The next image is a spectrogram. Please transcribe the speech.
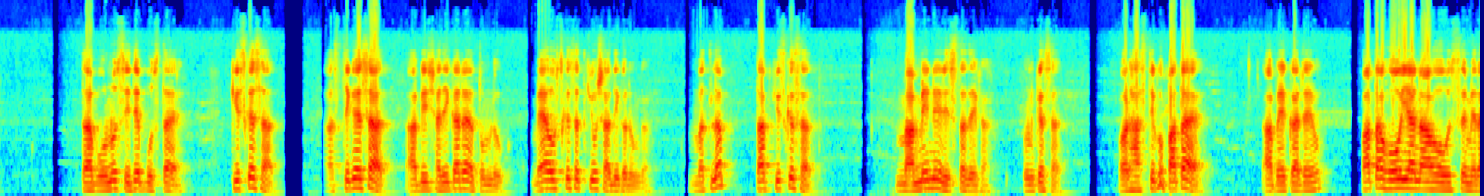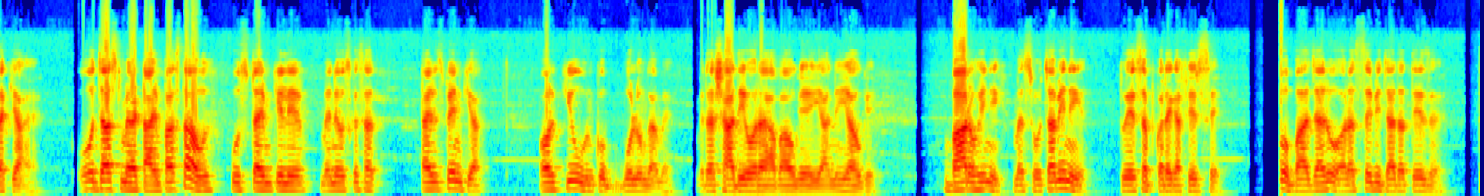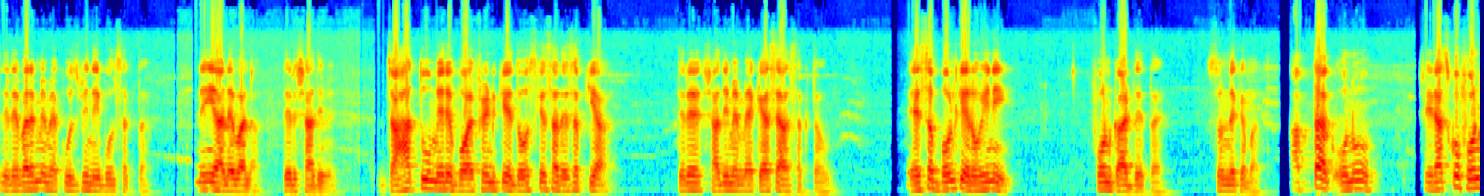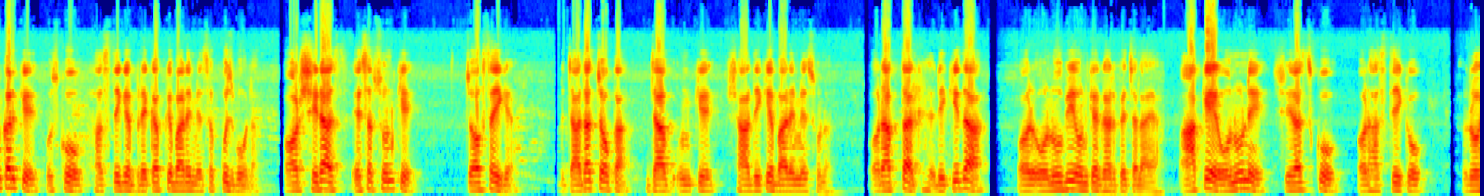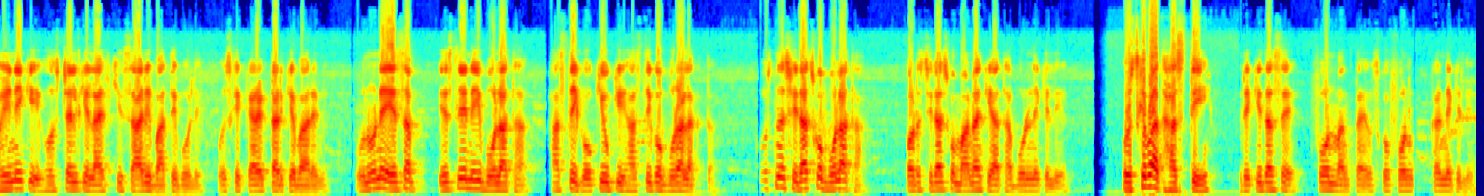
तब ओनू सीधे पूछता है, किसके साथ? आस्ती के साथ। अभी शादी कर रहे हो तुम लोग। मैं उसके साथ क्यों शादी करूँगा? मतलब? तब किसके साथ? मामी ने रिश्ता देखा उनके साथ। और हस्ती को पता है? आप ये कर रहे हो? पता हो या ना हो उससे मेरा क्या है? वो जस्ट मेरा टाइम पास था उस टाइम के लिए मैंने उसके साथ टाइम स्पेंड किया। और क्यों उनको बोलूँगा मैं? मेरा शादी हो रहा है, आप आओगे या नहीं आओगे? बार हो ही नहीं, मैं सोचा भी नहीं तो ये सब करेगा फिर से। तो बाजारू औरत से भी ज़्यादा तेज़ है। तेरे बारे में मैं कुछ भी नहीं बोल सकता। नहीं आने वाला तेरे शादी में। जहाँ तू मेरे बॉयफ्रेंड के, दोस्त के साथ ये सब किया, तेरे शादी में मैं कैसे आ सकता हूँ? ये सब बोल के रोहिणी फ़ोन काट देता है सुनने के बाद। अब तक ओनू शिराज को फ़ोन करके उसको हस्ती के ब्रेकअप के बारे में सब कुछ बोला और शिराज ये सब सुन के चौक से ही गया। ज़्यादा चौका जब उनके शादी के बारे में सुना और अब तक रिकिदा और ओनू भी उनके घर पे चलाया। आके ओनू ने शिराज को और हस्ती को रोहिणी की हॉस्टल की लाइफ की सारी बातें बोले, उसके कैरेक्टर के बारे में। उन्होंने ये सब इसलिए नहीं बोला था हस्ती को, क्योंकि हस्ती को बुरा लगता। उसने सिराज को बोला था और सिराज को माना किया था बोलने के लिए। उसके बाद हस्ती रिकिदा से फ़ोन माँगता है उसको फ़ोन करने के लिए।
